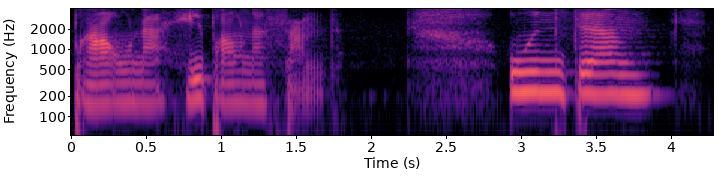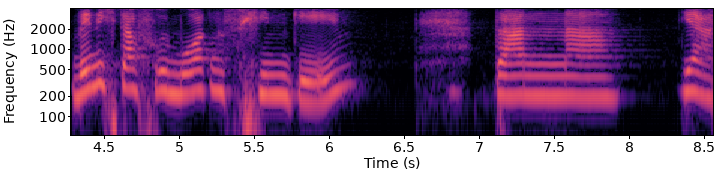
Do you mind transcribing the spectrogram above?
brauner, hellbrauner Sand. Und ähm, wenn ich da früh morgens hingehe, dann, äh, ja,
